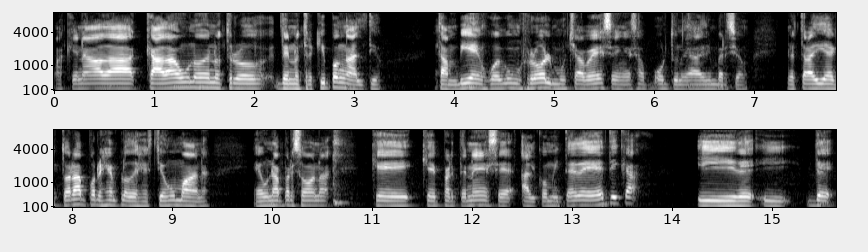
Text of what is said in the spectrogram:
Más que nada, cada uno de nuestro, de nuestro equipo en Altio también juega un rol muchas veces en esa oportunidad de inversión. Nuestra directora, por ejemplo, de gestión humana, es una persona que, que pertenece al comité de ética y, de, y de,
